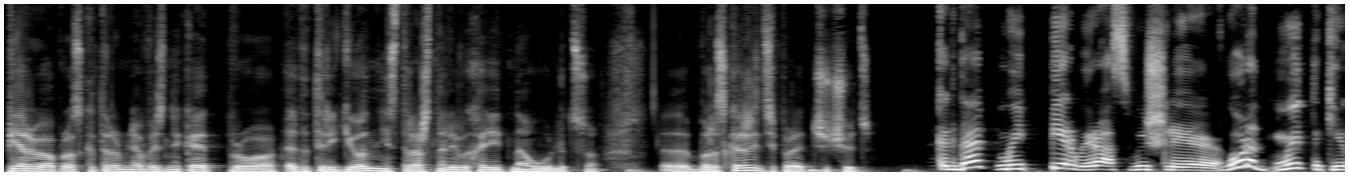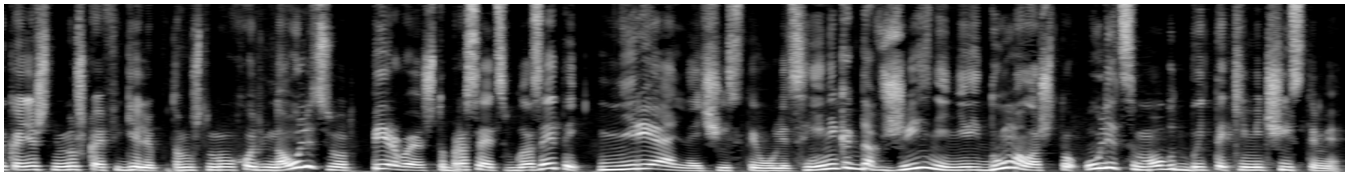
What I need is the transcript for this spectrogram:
Первый вопрос, который у меня возникает про этот регион, не страшно ли выходить на улицу. Э, расскажите про это чуть-чуть. Когда мы первый раз вышли в город, мы такие, конечно, немножко офигели, потому что мы выходим на улицу, вот первое, что бросается в глаза, это нереально чистые улицы. Я никогда в жизни не думала, что улицы могут быть такими чистыми.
